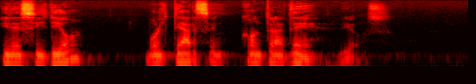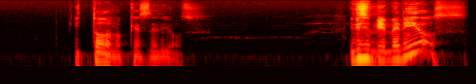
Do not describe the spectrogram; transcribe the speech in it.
y decidió voltearse en contra de Dios. Y todo lo que es de Dios. Y dicen, bienvenidos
